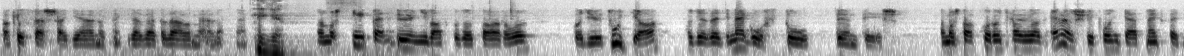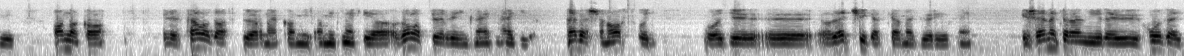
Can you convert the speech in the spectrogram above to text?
a köztársasági elnöknek, illetve hát az államelnöknek. Igen. Na most éppen ő nyilatkozott arról, hogy ő tudja, hogy ez egy megosztó döntés. Na most akkor, hogyha ő az első pontját megszegi annak a feladatkörnek, ami, amit neki az alaptörvény megír, nevesen azt, hogy, hogy az egységet kell megőrizni, és ennek ellenére ő hoz egy,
